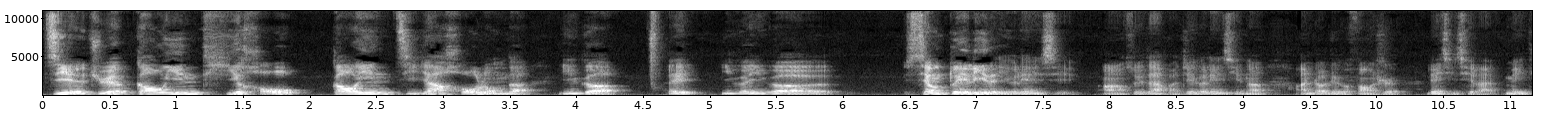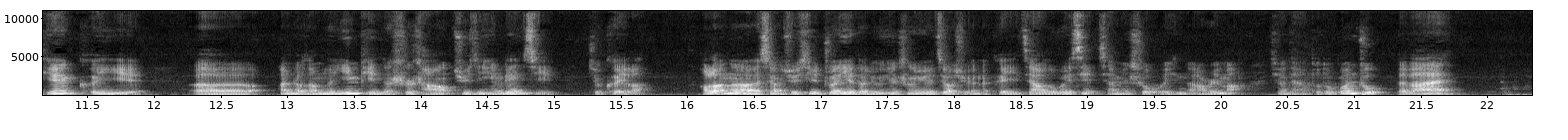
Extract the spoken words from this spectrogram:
解决高音提喉、高音挤压喉咙的一个哎一个一个相对立的一个练习啊，所以大家把这个练习呢按照这个方式练习起来，每天可以呃按照咱们的音频的时长去进行练习就可以了。好了，那想学习专业的流行声乐教学呢，可以加我的微信，下面是我微信的二维码，希望大家多多关注，拜拜。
